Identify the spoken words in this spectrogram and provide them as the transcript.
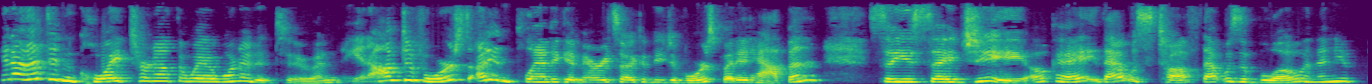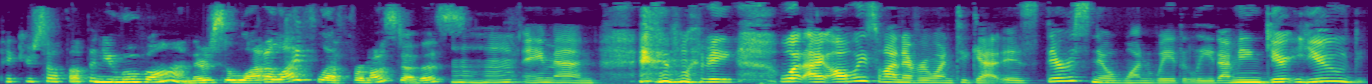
you know, that didn't quite turn out the way I wanted it to. And, you know, I'm divorced. I didn't plan to get married so I could be divorced, but it happened. So you say, gee, okay, that was tough. That was a blow. And then you pick yourself up and you move on. There's a lot of life left for most of us. Mm-hmm. Amen. And Libby, what I always want everyone to get is there is no one way to lead. I mean, you, you,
